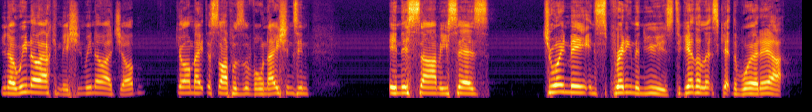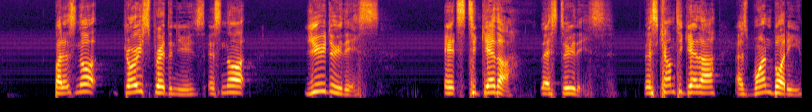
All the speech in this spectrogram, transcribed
You know, we know our commission, we know our job. Go and make disciples of all nations. In, in this psalm, he says, Join me in spreading the news. Together, let's get the word out. But it's not go spread the news. It's not you do this. It's together, let's do this. Let's come together as one body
